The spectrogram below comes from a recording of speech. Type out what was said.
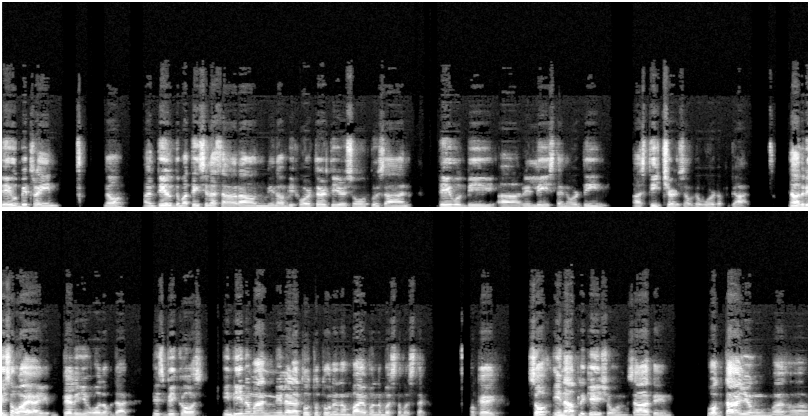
they will be trained, no, until dumating sila sa around, you know, before 30 years old kung saan they will be uh, released and ordained as teachers of the Word of God. Now, the reason why I'm telling you all of that is because hindi naman nila natututunan ng Bible na basta-basta. Okay? So, in application sa atin, huwag tayong uh, uh,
